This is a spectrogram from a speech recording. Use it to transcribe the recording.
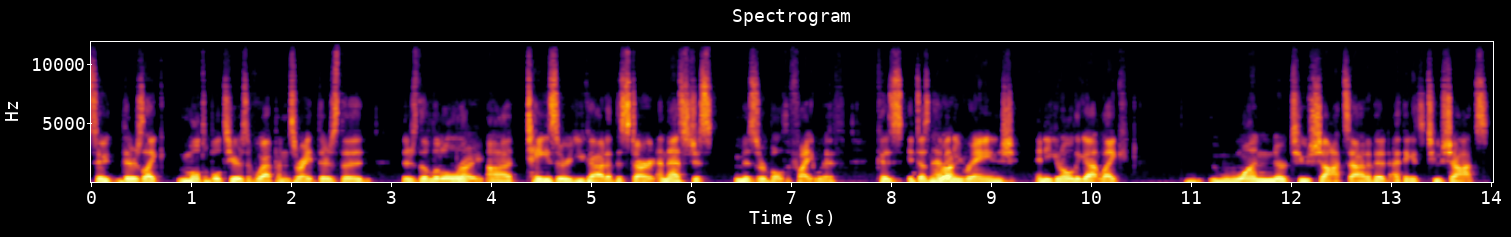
so there's like multiple tiers of weapons, right? There's the there's the little right. uh, taser you got at the start, and that's just miserable to fight with because it doesn't have right. any range, and you can only got like one or two shots out of it. I think it's two shots,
